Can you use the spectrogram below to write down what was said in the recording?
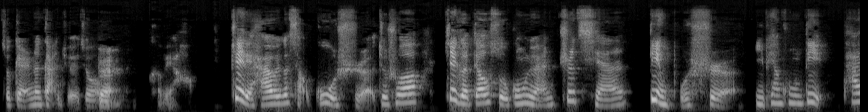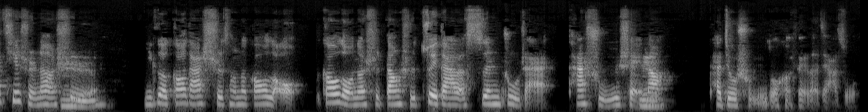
就给人的感觉就特别好。这里还有一个小故事，就说这个雕塑公园之前并不是一片空地，它其实呢是一个高达十层的高楼，高楼呢是当时最大的私人住宅，它属于谁呢？它就属于洛克菲勒家族。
